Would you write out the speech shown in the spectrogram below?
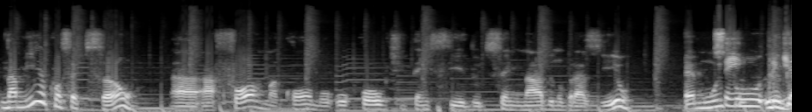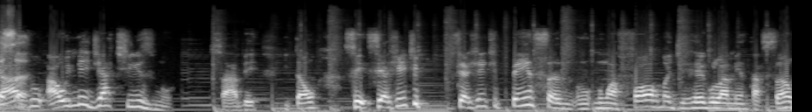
na minha concepção, a, a, forma como o coaching tem sido disseminado no Brasil é muito Sim, ligado ao imediatismo, sabe? Então, se, se, a gente, se a gente pensa numa forma de regulamentação,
